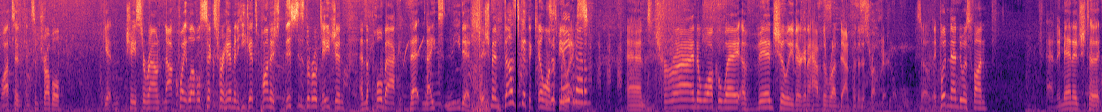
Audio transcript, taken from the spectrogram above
Watson in some trouble. Getting chased around, not quite level six for him, and he gets punished. This is the rotation and the pullback that Knights needed. Fishman does get the kill on the just Felix. at him. And trying to walk away. Eventually, they're going to have the rundown for the Disruptor. So they put an end to his fun, and they managed to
